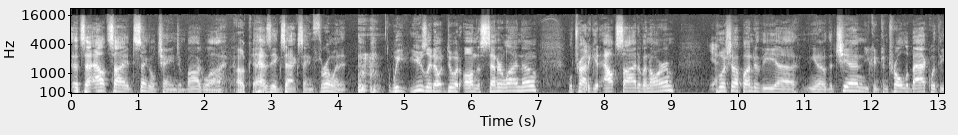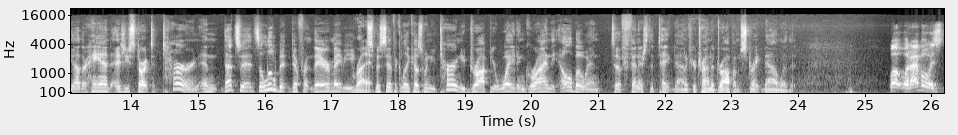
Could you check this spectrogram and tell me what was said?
it's an outside single change in Bagua. Okay. Has the exact same throw in it. we usually don't do it on the center line though. We'll try to get outside of an arm, Yeah. push up under the uh, you know the chin. You can control the back with the other hand as you start to turn, and that's it's a little bit different there, maybe Right. specifically because when you turn, you drop your weight and grind the elbow in to finish the takedown. If you're trying to drop them straight down with it. Well, what I've always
